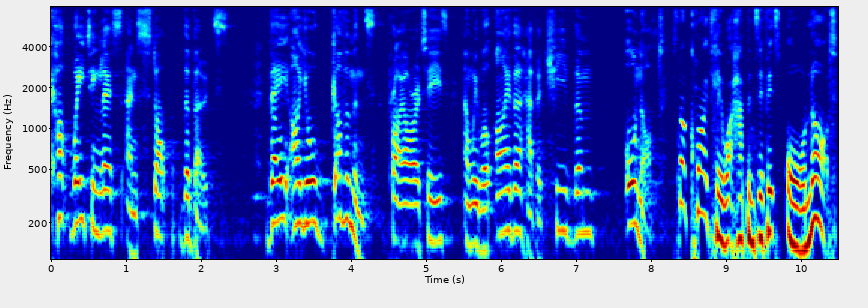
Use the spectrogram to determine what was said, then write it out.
cut waiting lists, and stop the boats. They are your government's priorities, and we will either have achieved them or not. It's not quite clear what happens if it's or not.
